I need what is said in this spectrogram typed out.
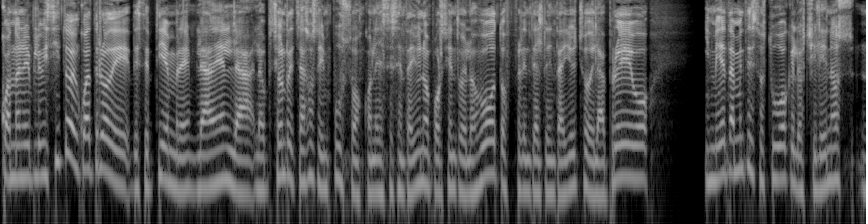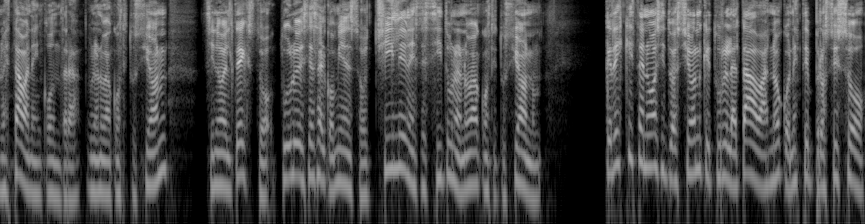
Cuando en el plebiscito del 4 de, septiembre, la, opción rechazo se impuso con el 61% de los votos frente al 38% del apruebo, inmediatamente sostuvo que los chilenos no estaban en contra de una nueva constitución, sino del texto. Tú lo decías al comienzo, Chile necesita una nueva constitución. ¿Crees que esta nueva situación que tú relatabas, ¿no? con este proceso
